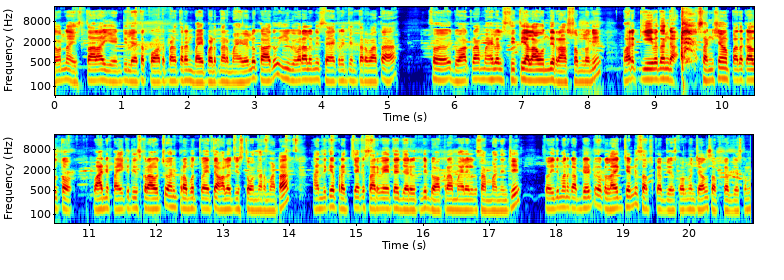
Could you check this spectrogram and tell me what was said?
ఏమన్నా ఇస్తారా ఏంటి లేదా కోత పెడతారని భయపడుతున్నారు మహిళలు? కాదు ఈ వివరాలన్నీ సేకరించిన తర్వాత సో డ్వాక్రా మహిళల స్థితి ఎలా ఉంది రాష్ట్రంలోని? వారికి ఏ విధంగా సంక్షేమ పథకాలతో వారిని పైకి తీసుకురావచ్చు అని ప్రభుత్వం అయితే ఆలోచిస్తూ ఉందన్నమాట. అందుకే ప్రత్యేక సర్వే అయితే జరుగుతుంది డ్వాక్రా మహిళలకు సంబంధించి. సో ఇది మనకు అప్డేట్. ఒక లైక్ చేయండి సబ్స్క్రైబ్ చేసుకోండి మన ఛానల్ సబ్స్క్రైబ్ చేసుకోండి.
